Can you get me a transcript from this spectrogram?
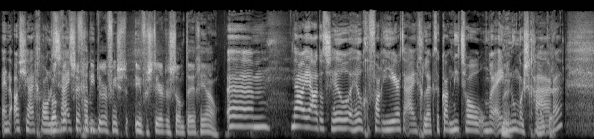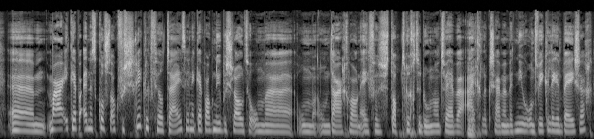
en als jij gewoon. Want wat zeggen van, die durfinvesteerders dan tegen jou? Um, nou ja, dat is heel, heel gevarieerd eigenlijk. Dat kan ik niet zo onder één nee. noemer scharen. Um, maar ik heb, en het kost ook verschrikkelijk veel tijd. En ik heb ook nu besloten om, uh, om, om daar gewoon even een stap terug te doen. Want we hebben eigenlijk zijn we met nieuwe ontwikkelingen bezig.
